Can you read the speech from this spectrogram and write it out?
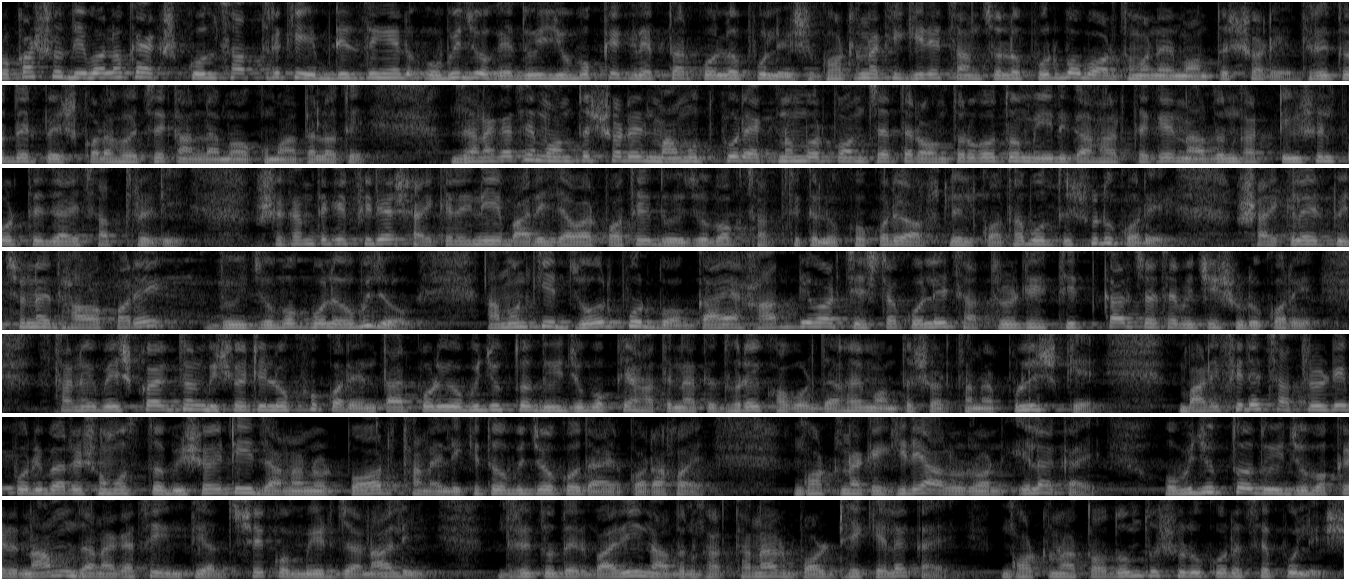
প্রকাশ্য দিবালোকে এক স্কুল ছাত্রীকে ইভডিজিং এর অভিযোগে দুই যুবককে গ্রেপ্তার করল পুলিশ। ঘটনাকে ঘিরে চাঞ্চল্য পূর্ব বর্ধমানের মন্তেশ্বরে ধৃতদের পেশ করা হয়েছে কানলা মহকুমা আদালতে। জানা গেছে, মন্তেশ্বরের মামুদপুর এক নম্বর পঞ্চায়েতের অন্তর্গত মীরগাহার থেকে নাদনঘাট টিউশন পড়তে যায় ছাত্রীটি। সেখান থেকে ফিরে সাইকেলে নিয়ে বাড়ি যাওয়ার পথে দুই যুবক ছাত্রীকে লক্ষ্য করে অশ্লীল কথা বলতে শুরু করে। সাইকেলের পিছনে ধাওয়া করে দুই যুবক বলে অভিযোগ। এমনকি জোরপূর্বক গায়ে হাত দেওয়ার চেষ্টা করলে ছাত্রীটির চিৎকার চেঁচামেচি শুরু করে। স্থানীয় বেশ কয়েকজন বিষয়টি লক্ষ্য করেন, তারপরই অভিযুক্ত দুই যুবককে হাতে নাতে ধরে খবর দেওয়া হয় মন্তেশ্বর থানার পুলিশকে। বাড়ি ফিরে ছাত্রটি পরিবারের সমস্ত বিষয়টি জানানোর পর থানায় লিখিত অভিযোগও দায়ের করা হয়। ঘটনাকে ঘিরে আলোড়ন এলাকায়। অভিযুক্ত দুই যুবকের নাম জানা গেছে ইমতিয়াজ শেখ ও মির্জান আলী। ধৃতদের বাড়ি নাদনঘাট থানার বড়ঢেক এলাকায়। ঘটনা তদন্ত শুরু করেছে পুলিশ।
